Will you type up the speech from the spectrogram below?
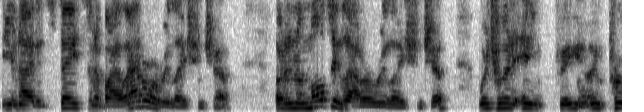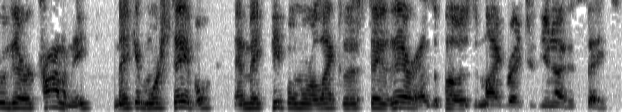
the United States in a bilateral relationship, but in a multilateral relationship, which would you know, improve their economy, make it more stable, and make people more likely to stay there as opposed to migrate to the United States.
